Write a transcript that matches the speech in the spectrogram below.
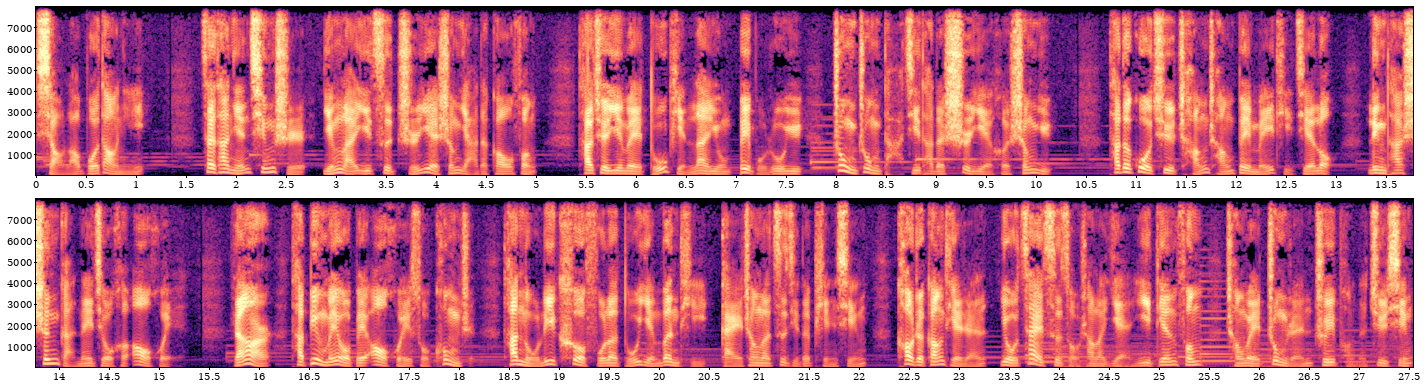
小劳勃道尼，在他年轻时迎来一次职业生涯的高峰，他却因为毒品滥用被捕入狱，重重打击他的事业和声誉。他的过去常常被媒体揭露，令他深感内疚和懊悔。然而，他并没有被懊悔所控制。他努力克服了毒瘾问题，改正了自己的品行，靠着钢铁人又再次走上了演艺巅峰，成为众人追捧的巨星。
